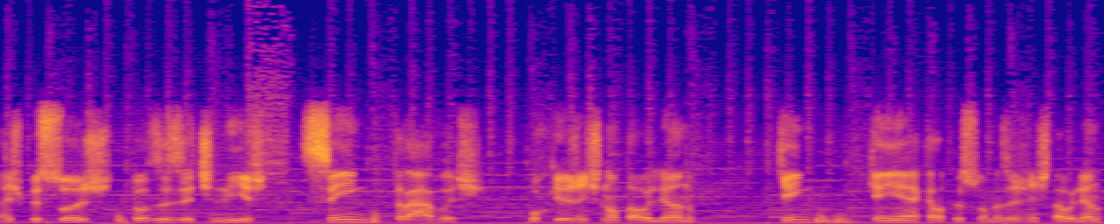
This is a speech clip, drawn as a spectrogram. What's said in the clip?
as pessoas, todas as etnias sem travas, porque a gente não está olhando quem quem é aquela pessoa, mas a gente está olhando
